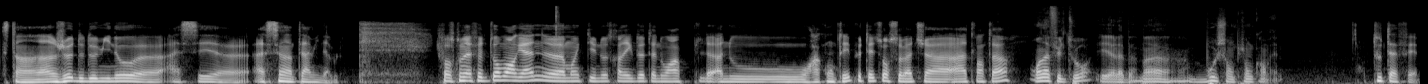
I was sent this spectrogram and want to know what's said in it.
C'est un, un, jeu de domino assez, assez interminable. Je pense qu'on a fait le tour, Morgan, euh, à moins que tu aies une autre anecdote à nous, à nous raconter, peut-être sur ce match à, Atlanta. On a fait le tour, et Alabama, un beau champion quand même. Tout à fait,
